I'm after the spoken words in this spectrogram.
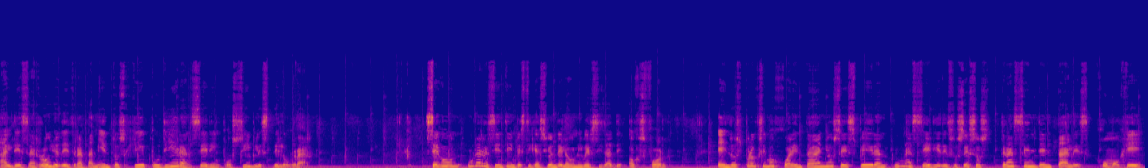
al desarrollo de tratamientos que pudieran ser imposibles de lograr. Según una reciente investigación de la Universidad de Oxford, en los próximos 40 años se esperan una serie de sucesos trascendentales como que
